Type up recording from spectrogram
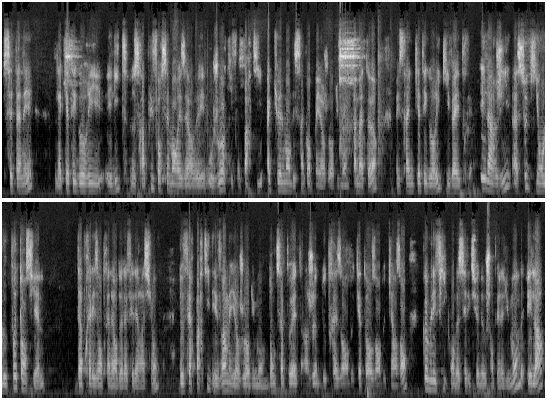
cette année, la catégorie élite ne sera plus forcément réservée aux joueurs qui font partie actuellement des 50 meilleurs joueurs du monde amateurs, mais sera une catégorie qui va être élargie à ceux qui ont le potentiel, d'après les entraîneurs de la fédération, de faire partie des 20 meilleurs joueurs du monde. Donc ça peut être un jeune de 13 ans, de 14 ans, de 15 ans, comme les filles qu'on a sélectionnées au championnat du monde. Et là,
